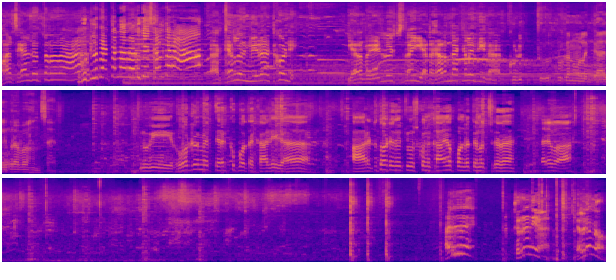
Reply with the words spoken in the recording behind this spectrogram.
పాలసకాయలు తెస్తున్నారా? గుడ్లు పెడుతున్నారు? తీసుకెళ్తారా అక్కర్లేదు మీరే అట్టుకోండి. ఎనభై ఏళ్ళు వచ్చినా ఎటకారం దక్కలేదు ఈయన. కుడి తూర్పు కనుమల గాలి ప్రవాహం సార్. నువ్వు ఈ రోడ్ల మీద తిరక్కపోతే ఖాళీగా? ఆ అరటితోట ఏదో చూసుకుని కాయ పండు తినొచ్చు కదా. సరే బా. అర్రే కదనియా ఎలాగన్నావు?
